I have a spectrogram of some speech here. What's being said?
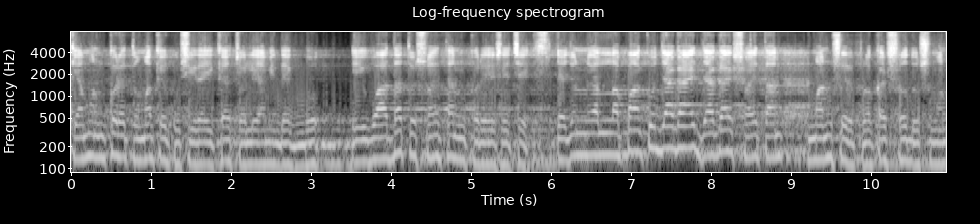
কেমন করে তোমাকে খুশি রাইকা চলে আমি দেখব। এই ওয়াদা তো শয়তান করে এসেছে। এজন্য আল্লাহ পাকও জাগায় জাগায় শয়তান মানুষের প্রকাশ্য দুশ্মন।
